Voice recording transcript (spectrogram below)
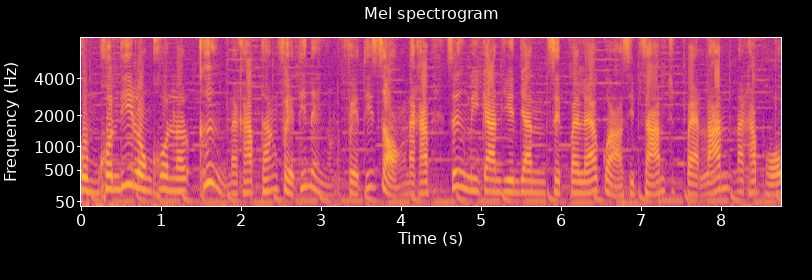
กลุ่มคนที่ลงคนละครึ่งนะครับทั้งเฟสที่ 1 เฟสที่2นะครับซึ่งมีการยืนยันสิทธิ์ไปแล้วกว่า 13.8 ล้านนะครับผม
